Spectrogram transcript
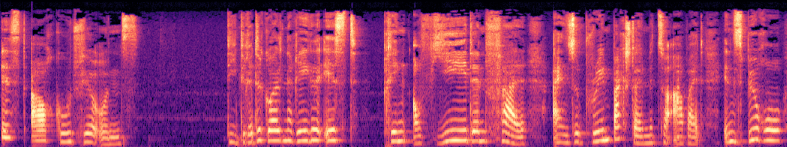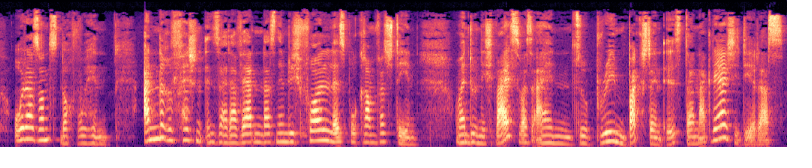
ist auch gut für uns. Die dritte goldene Regel ist, bring auf jeden Fall ein Supreme Backstein mit zur Arbeit, ins Büro oder sonst noch wohin. Andere Fashion Insider werden das nämlich volles Programm verstehen. Und wenn du nicht weißt, was ein Supreme Backstein ist, dann erkläre ich dir das.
